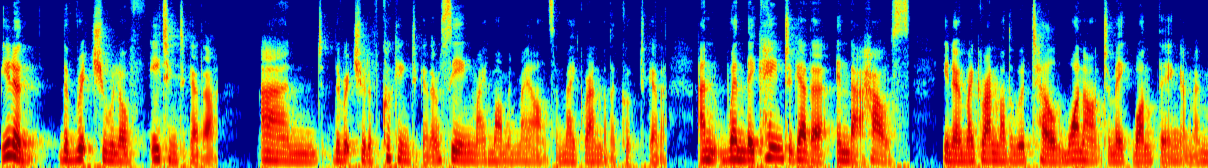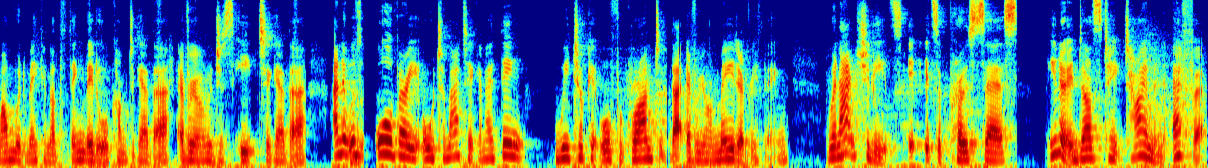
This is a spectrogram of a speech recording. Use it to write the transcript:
you know the ritual of eating together and the ritual of cooking together, seeing my mum and my aunts and my grandmother cook together. And when they came together in that house, you know, my grandmother would tell one aunt to make one thing and my mum would make another thing. They'd all come together. Everyone would just eat together. And it was all very automatic. And I think we took it all for granted that everyone made everything, when actually it's, it's a process. You know, it does take time and effort.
